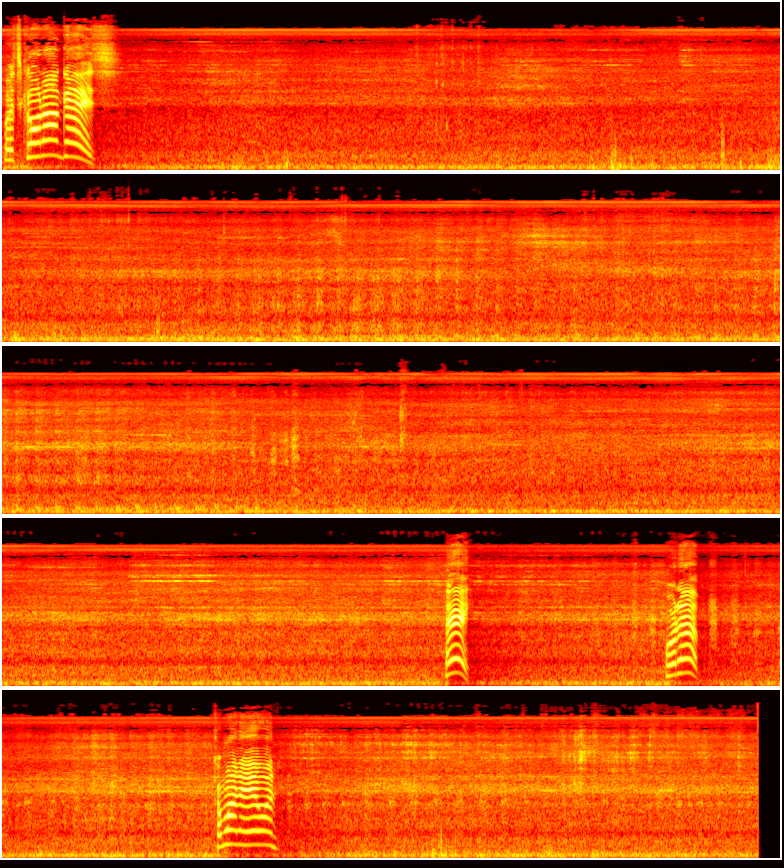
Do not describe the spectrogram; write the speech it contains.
What's going on, guys? Hey! What up? Come on, Ewan.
